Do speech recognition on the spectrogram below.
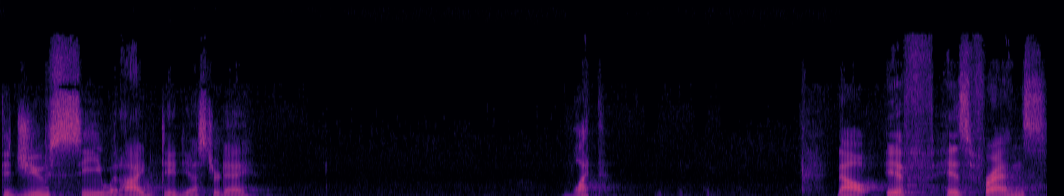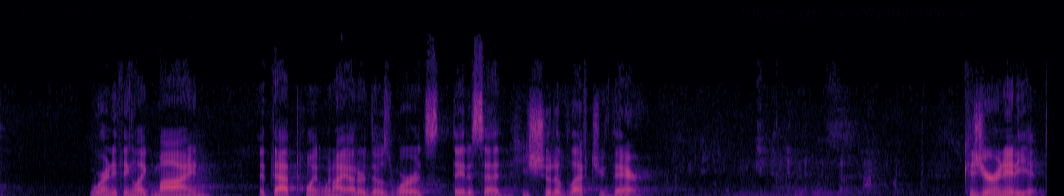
did you see what I did yesterday? What? Now, if his friends were anything like mine, at that point when I uttered those words, they'd have said, He should have left you there. Because you're an idiot.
